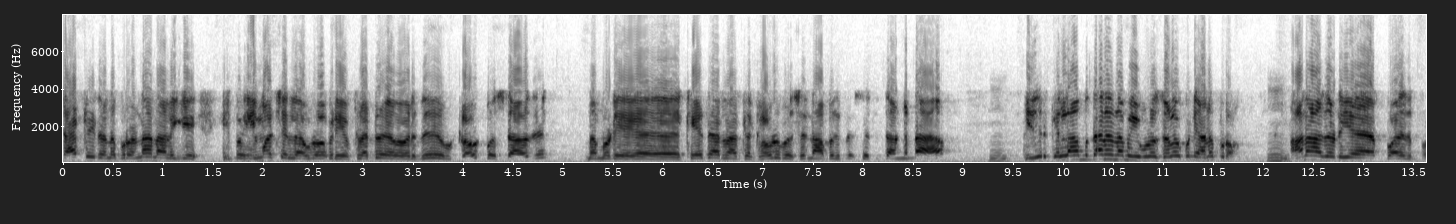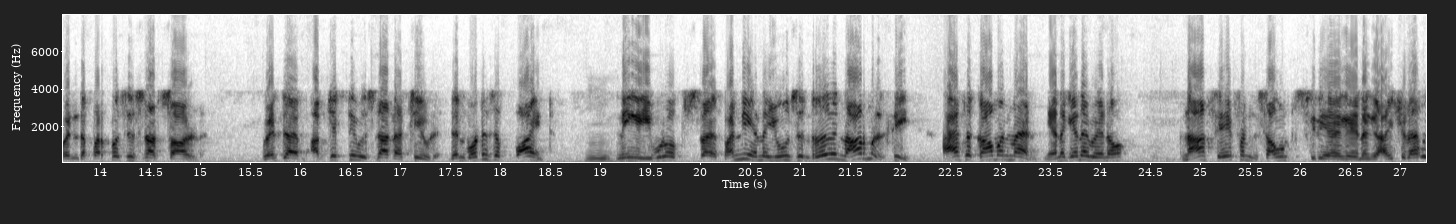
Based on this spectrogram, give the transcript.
சேட்டலைட் அனுப்புறோம்னா நாளைக்கு இப்போ ஹிமாச்சல்ல அவ்வளோ பெரிய ஃப்ளட் வருது கிளவுட் பஸ்ட் ஆகுது. நம்முடைய கேதார்நாத்ல கிளவுட் பஸ்ட் நாற்பது பேர் செத்துட்டாங்கன்னா இதற்கெல்லாம் தானே நம்ம இவ்வளவு செலவு பண்ணி அனுப்புறோம். ஆனா அதோடைய purpose is not solved. When the objective is not achieved then what is the point? ம். நீங்க இவ்வளவு பண்ணி என்ன யூஸ்ன்றது normal see as a common man எனக்கு என்ன வேணும்? நான் சேஃப் அண்ட் சவுண்ட் எனக்கு I should have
